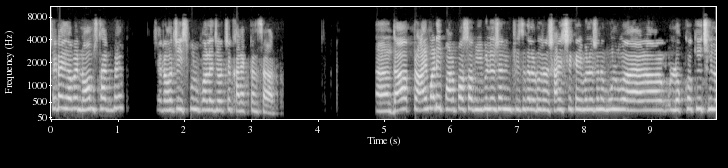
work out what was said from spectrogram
সেটাই হবে নমস থাকবে সেটা হচ্ছে স্কুল কলেজ হচ্ছে correct answer the primary purpose of evaluation in physical education শারীরিক শিক্ষা ইভলিউশনের মূল লক্ষ্য কি ছিল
